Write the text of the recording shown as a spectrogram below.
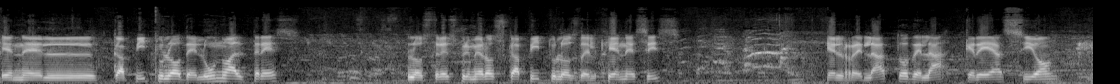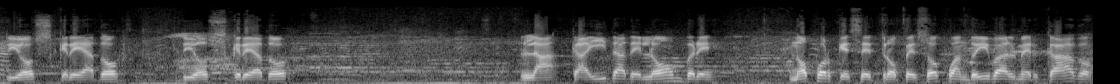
en el capítulo del 1 al 3, los tres primeros capítulos del Génesis, el relato de la creación, Dios creador, Dios creador, la caída del hombre, no porque se tropezó cuando iba al mercado,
